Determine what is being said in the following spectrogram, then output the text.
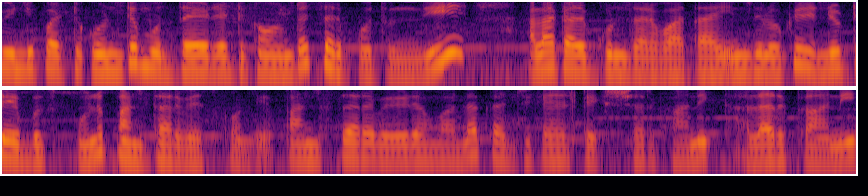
పిండి పట్టుకుంటే ముద్ద అయ్యేటట్టుగా ఉంటే సరిపోతుంది. అలా కలుపుకున్న తర్వాత ఇందులోకి రెండు టేబుల్ స్పూన్లు పంచదార వేసుకోండి. పంచదార వేయడం వల్ల కజ్జికాయల టెక్స్చర్ కానీ కలర్ కానీ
